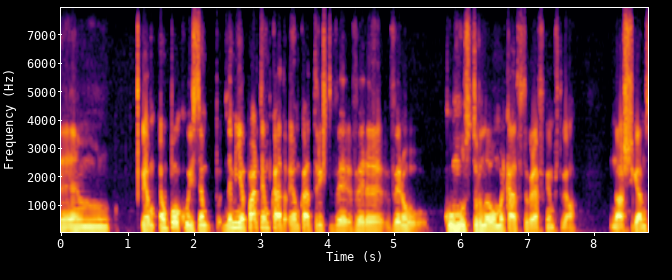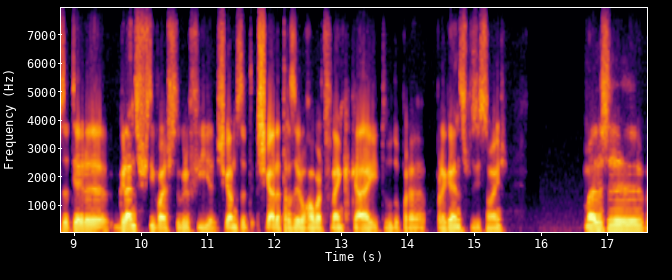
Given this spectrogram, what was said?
Um, é, é, um pouco isso. É, da minha parte, é um bocado, é um bocado triste ver, ver, ver o, como se tornou o mercado fotográfico em Portugal. Nós chegamos a ter uh, grandes festivais de fotografia, chegamos a chegar a trazer o Robert Frank cá e tudo para, para grandes exposições, mas uh,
